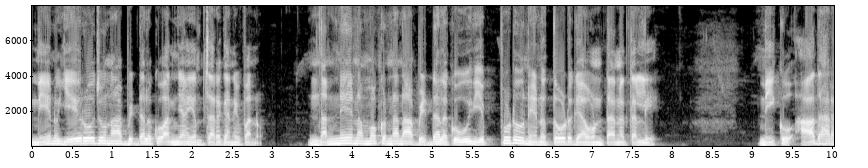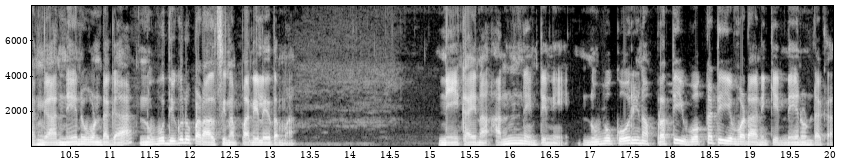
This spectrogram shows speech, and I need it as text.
నేను ఏ రోజు నా బిడ్డలకు అన్యాయం జరగనివ్వను. నన్నే నమ్ముకున్న నా బిడ్డలకు ఎప్పుడూ నేను తోడుగా ఉంటాను తల్లి. నీకు ఆధారంగా నేను ఉండగా నువ్వు దిగులు పడాల్సిన పని లేదమ్మా. నీకైన అన్నింటినీ నువ్వు కోరిన ప్రతి ఒక్కటి ఇవ్వడానికి నేనుండగా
